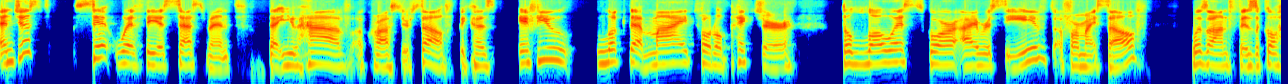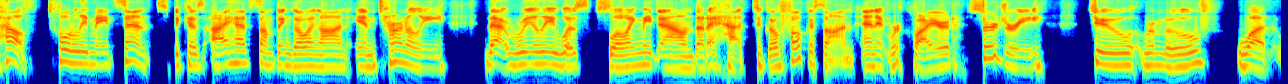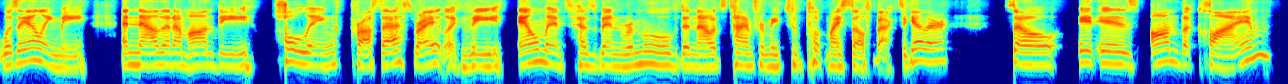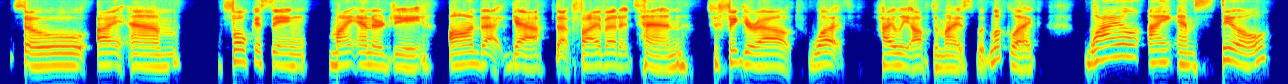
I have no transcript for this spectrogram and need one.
And just sit with the assessment that you have across yourself. Because if you looked at my total picture, the lowest score I received for myself was on physical health. Totally made sense because I had something going on internally that really was slowing me down that I had to go focus on. And it required surgery to remove what was ailing me. And now that I'm on the holing process, right? Like the ailment has been removed and now it's time for me to put myself back together. So it is on the climb. So I am focusing my energy on that gap, that five out of 10, to figure out what highly optimized would look like while I am still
